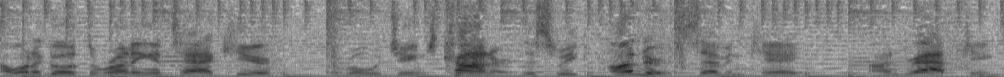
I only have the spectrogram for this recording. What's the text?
I want to go with the running attack here and roll with James Conner this week under 7K on DraftKings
